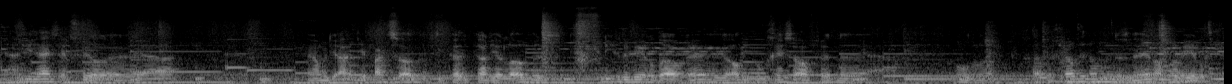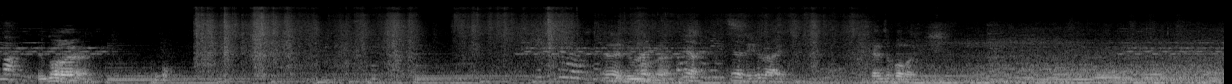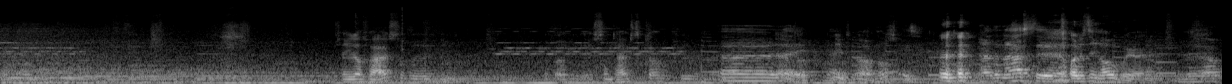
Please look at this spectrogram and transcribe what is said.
ja, die reist echt veel. eh. Ja, Ja, maar die, die artsen ook, of die ca- cardiologen, die vliegen de wereld over. Hè. Al die congressen af en uh, ja. ongelooflijk. Gaat geld in om. Dat is een hele andere wereld. Goedemorgen. Goedemorgen. Ja, goedemorgen. Ja, ja, die erbij. Krentenbollen. Zijn jullie al verhuisd? Of, eh? Of Of Stond huis te koop? of, Eh, Ja, nee, nee, Niet? Oh. nog niet. Maar daarnaast... eh Oh, dat is tegenover, ja. eh, ook.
